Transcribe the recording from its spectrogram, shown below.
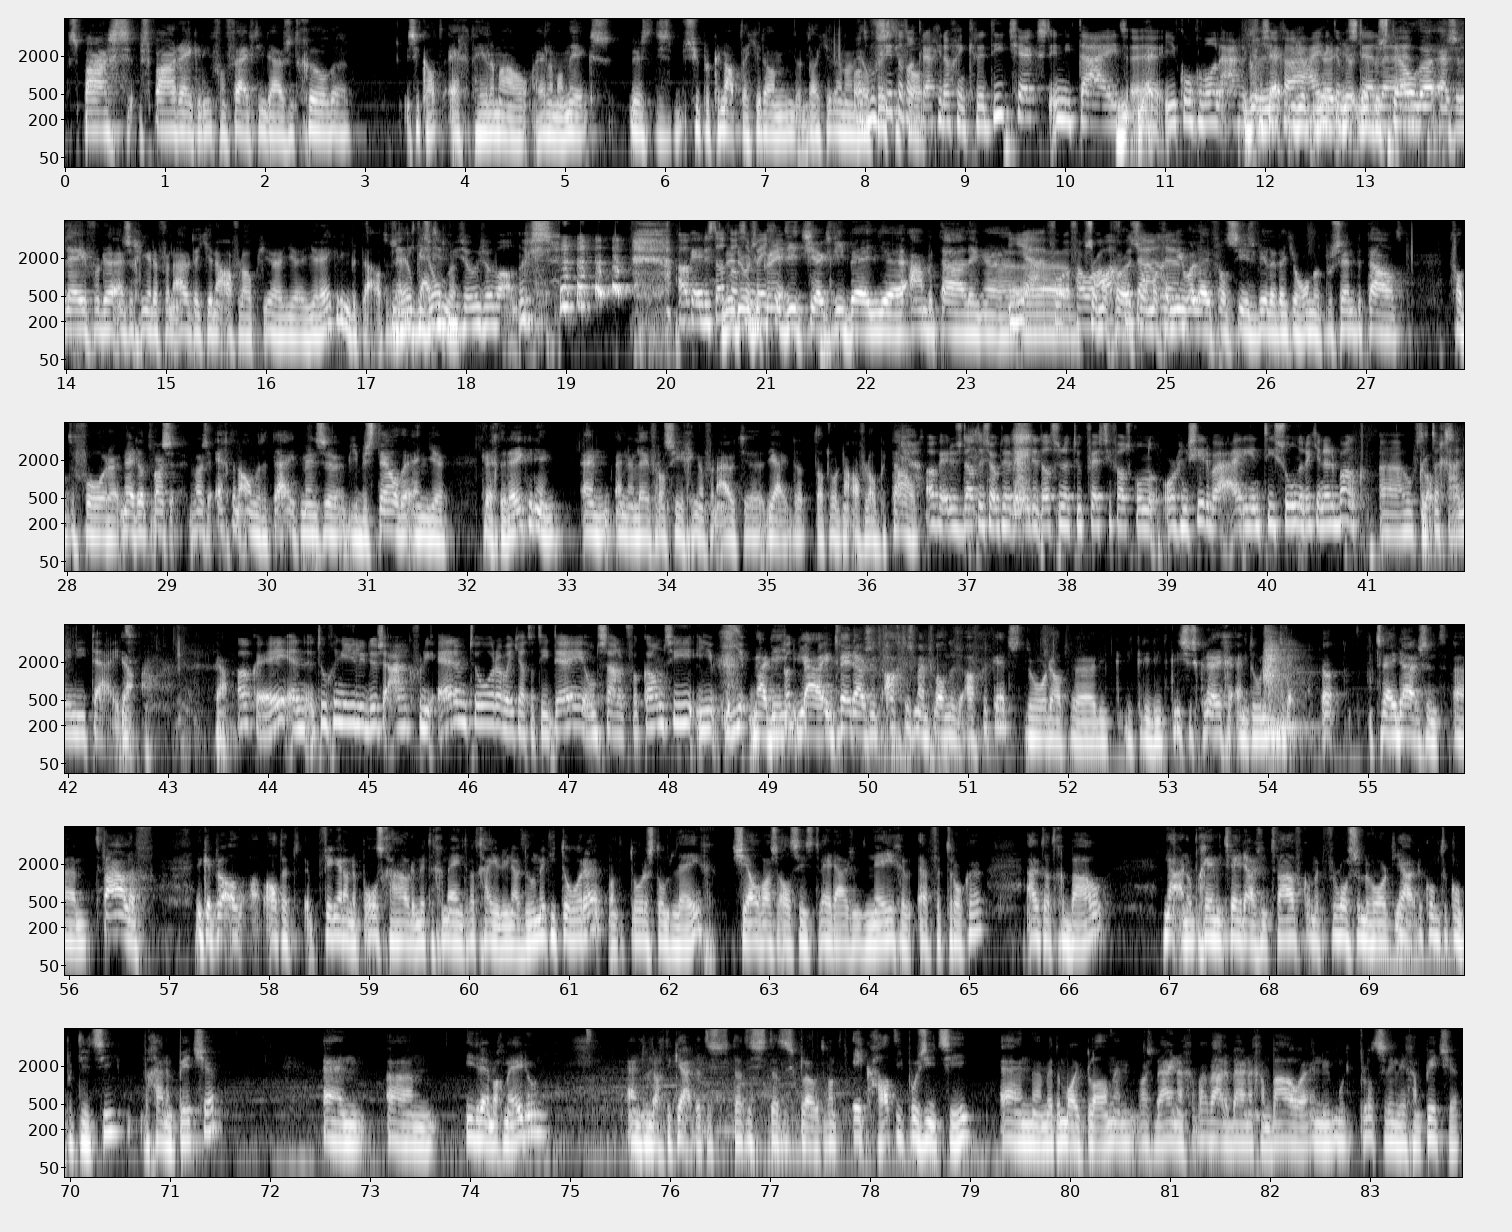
spaar, spaarrekening van 15.000 gulden. Dus ik had echt helemaal, helemaal niks. Dus het is super knap dat je dan, dat je dan een Want heel hoe zit dat dan? Krijg je dan geen kredietchecks in die tijd? Eh, je kon gewoon eigenlijk je, zeggen je, Heineken je- bestellen. je bestelde en ze leverden en ze gingen ervan uit dat je na afloop je, je, je rekening betaalt. Dat is Nou, heel die tijd is bijzonder. nu sowieso wel anders. Oké, dus dat nu was doen een beetje... kredietchecks, wie ben je, aanbetalingen. Ja, eh, voor- voor sommige, sommige nieuwe leveranciers willen dat je 100% betaalt. van tevoren. Nee, dat was, was echt een andere tijd. Mensen, je bestelde en je kreeg de rekening. En, en een leverancier ging ervan uit, je, ja, dat, dat wordt na afloop betaald. Oké, dus dat is ook de reden dat ze natuurlijk festivals konden organiseren bij IDT zonder dat je naar de bank uh, hoefde Klopt. te gaan in die tijd. Ja. Ja. Oké, en toen gingen jullie dus eigenlijk voor die Adam-toren, want je had het idee, ontstaan op vakantie. Je, je- Nou, die, wat- ja, in 2008 is mijn plan dus afgeketst doordat we die, die kredietcrisis kregen. En toen in twe- eh, 2012, ik heb wel al- altijd vinger aan de pols gehouden met de gemeente. Wat gaan jullie nou doen met die toren? Want de toren stond leeg. Shell was al sinds 2009 eh, vertrokken uit dat gebouw. Nou, en op een gegeven moment in 2012 kwam het verlossende woord. Ja, er komt een competitie. We gaan een pitchen. En ehm, iedereen mag meedoen. En toen dacht ik, ja, dat is, dat is, dat is kloten. Want ik had die positie en eh, met een mooi plan. En was bijna, we waren bijna gaan bouwen. En nu moet ik plotseling weer gaan pitchen.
